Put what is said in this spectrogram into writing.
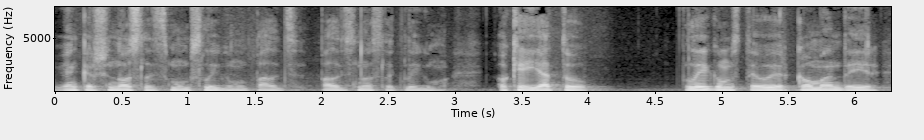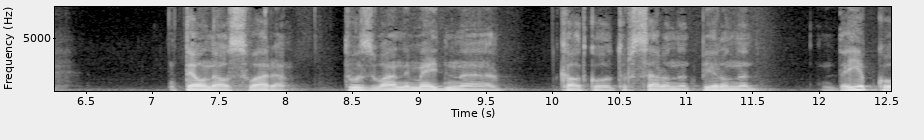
vienkārši noslēdz mums līgumu, palīdz noslēgt līgumu. Ok, ja tu līgums tev ir, komanda ir tev nav svara. Tu zvani, mēģini kaut ko tur sarunāt, pierunāt. Da jebko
